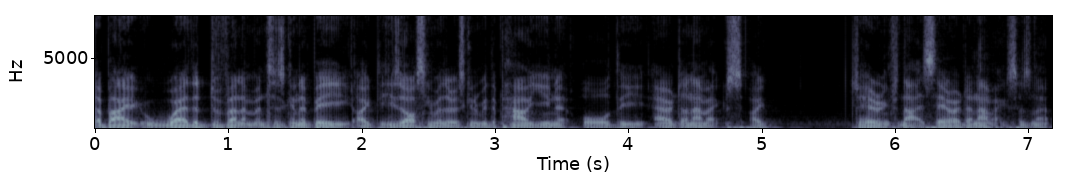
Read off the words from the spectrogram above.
about where the development is going to be. I, he's asking whether it's going to be the power unit or the aerodynamics. I, hearing from that, it's aerodynamics, isn't it?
